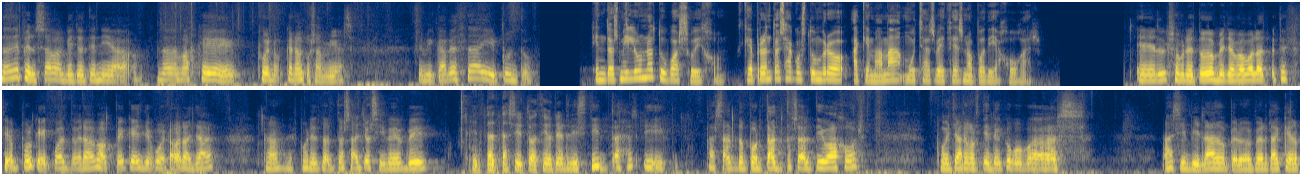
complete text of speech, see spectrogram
Nadie pensaba que yo tenía nada más que, bueno, que eran cosas mías, de mi cabeza y punto. En 2001 tuvo a su hijo, que pronto se acostumbró a que mamá muchas veces no podía jugar. Él sobre todo me llamaba la atención porque cuando era más pequeño, bueno, ahora ya, claro, después de tantos años y verme en tantas situaciones distintas y pasando por tantos altibajos, pues ya los tiene como más asimilado, pero es verdad que al,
